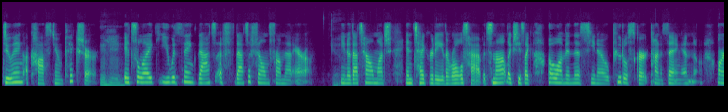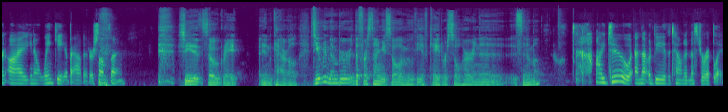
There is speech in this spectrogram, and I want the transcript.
doing a costume picture. Mm-hmm. It's like you would think that's a, that's a film from that era. Yeah. You know, that's how much integrity the roles have. It's not like she's like, oh, I'm in this, you know, poodle skirt kind of thing. And aren't I, you know, winky about it or something? she is so great in Carol. Do you remember the first time you saw a movie of Cate or saw her in a cinema? I do. And that would be The Talented Mr. Ripley.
